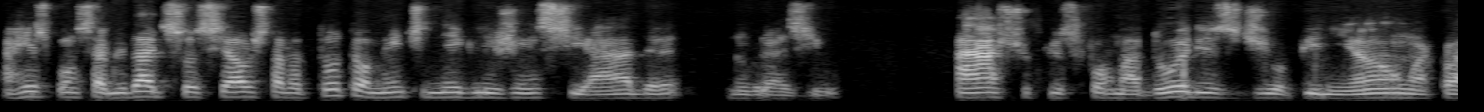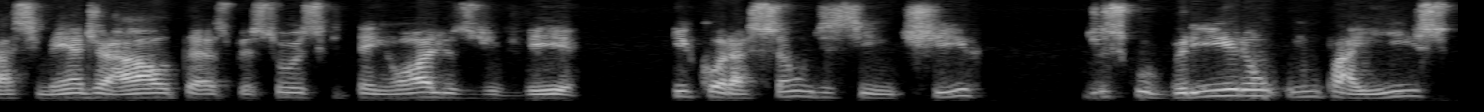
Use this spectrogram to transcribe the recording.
A responsabilidade social estava totalmente negligenciada no Brasil. Acho que os formadores de opinião, a classe média alta, as pessoas que têm olhos de ver e coração de sentir, descobriram um país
